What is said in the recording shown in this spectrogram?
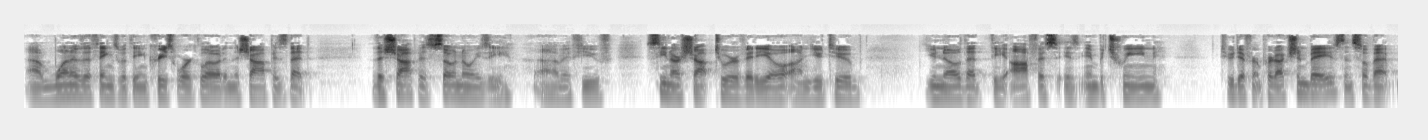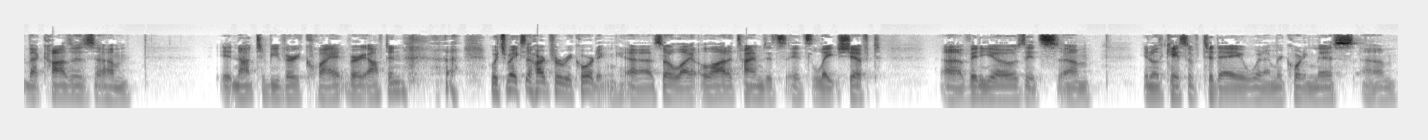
Um, one of the things with the increased workload in the shop is that the shop is so noisy. Um, if you've seen our shop tour video on YouTube, you know that the office is in between two different production bays, and so that that causes um, it not to be very quiet very often, which makes it hard for recording. Uh, so like a lot of times it's it's late shift uh, videos. It's um, you know the case of today when I'm recording this, um,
